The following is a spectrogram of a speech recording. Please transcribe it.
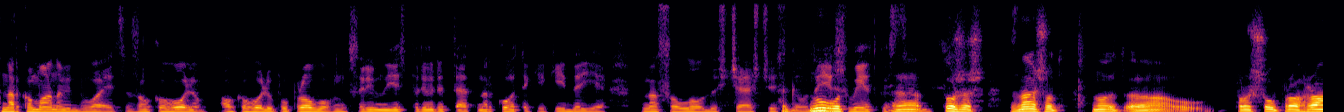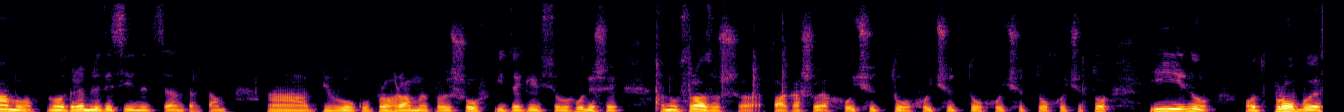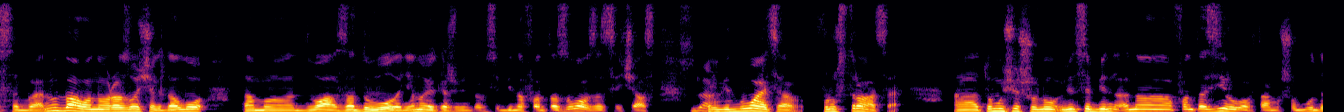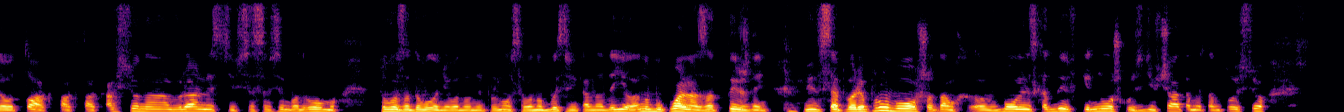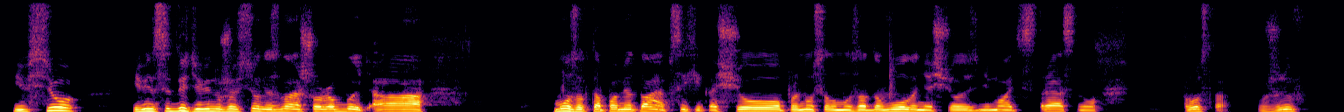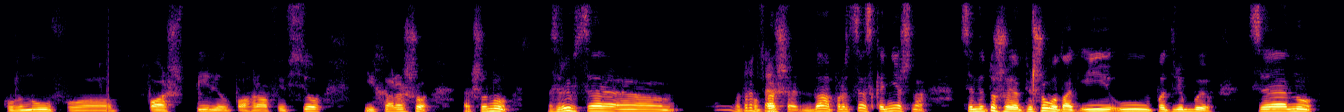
наркомана відбувається з алкоголем. Алкоголю попробував, ну все рівно є пріоритет, наркотик, який дає насолоду, ще щось, Так, ну, дає от, швидкості. Е, Тоже ж, знаєш, от, ну, е, пройшов програму, ну, от, реабілітаційний центр там а, півроку програми пройшов, і такий все виходиш, і ну, сразу ж так, а що я хочу то, хочу то, хочу то, хочу то. І ну, от пробує себе. Ну да, воно разочок дало там два задоволення. Ну, яке ж він там собі нафантазував за цей час Да. відбувається фрустрація. А, тому що, що ну, він собі на- нафантазірував, там, що буде отак, так, так, а все на, в реальності все зовсім по-другому. Того задоволення воно не приносить, воно швидко надоїло. Ну, буквально за тиждень він все перепробував, що там в боулінг сходив, в кіношку з дівчатами, там то все. І все. І він сидить, і він уже все не знає, що робити. А мозок та пам'ятає, психіка, що приносило йому задоволення, що знімає стрес. Ну, просто вжив, курнув, о, пограв і все, і хорошо. Так що, ну, зрив це, е, по-перше, да, процес, звісно, це не то, що я пішов отак і употребив. Це, ну,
